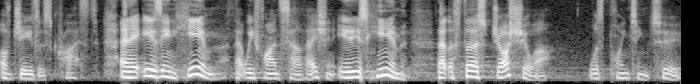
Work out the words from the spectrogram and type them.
of Jesus Christ. And it is in him that we find salvation. It is him that the first Joshua was pointing to.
